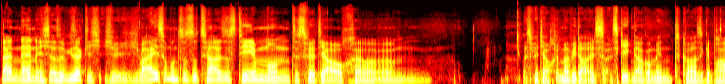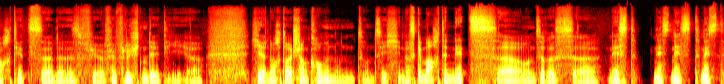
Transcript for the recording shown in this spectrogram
Nein, nein, ich, also wie gesagt, ich, ich, ich weiß um unser Sozialsystem und es wird ja auch, ähm, es wird ja auch immer wieder als, als Gegenargument quasi gebracht, jetzt äh, für, für Flüchtende, die äh, hier nach Deutschland kommen und, und sich in das gemachte Netz äh, unseres äh, Nest, Nest. Nest, Nest.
